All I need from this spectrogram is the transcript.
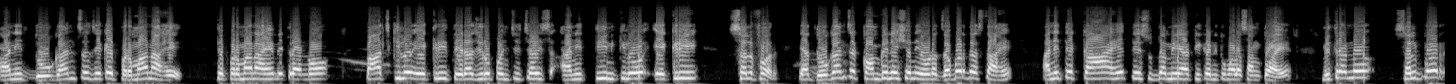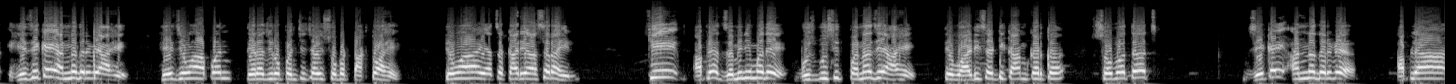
आणि दोघांचं जे काही प्रमाण आहे ते प्रमाण आहे मित्रांनो. पाच किलो एकरी तेरा झिरो पंचेचाळीस आणि तीन किलो एकरी सल्फर. या दोघांचं कॉम्बिनेशन एवढं जबरदस्त आहे. आणि ते का आहे ते सुद्धा मी या ठिकाणी तुम्हाला सांगतो आहे. मित्रांनो सल्फर हे जे काही अन्नद्रव्य आहे हे जेव्हा आपण तेरा झिरो पंचेचाळीस सोबत टाकतो आहे तेव्हा याचं कार्य असं राहील की आपल्या जमिनीमध्ये भुसभुसीतपणा जे आहे ते वाढीसाठी काम करतं. सोबतच जे काही अन्नद्रव्य आपल्या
